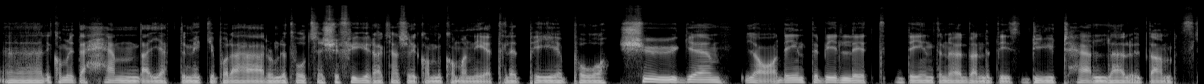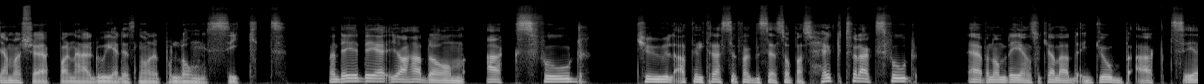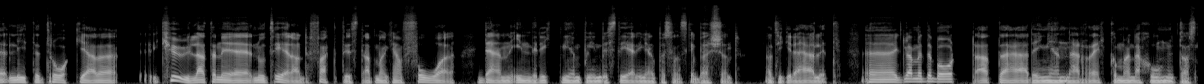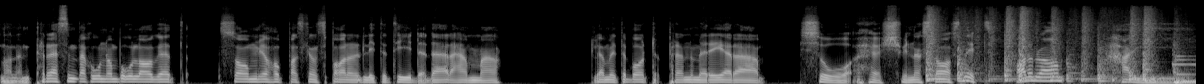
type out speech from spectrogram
Eh, det kommer inte hända jättemycket på det här. Under 2024 kanske det kommer komma ner till ett P på 20. Ja, det är inte billigt. Det är inte nödvändigtvis dyrt heller, utan ska man köpa den här då är det snarare på lång sikt. Men det är det jag hade om Axfood. Kul att intresset faktiskt är så pass högt för Axfood. Även om det är en så kallad gubbaktie, lite tråkigare. Kul att den är noterad faktiskt, att man kan få den inriktningen på investeringar på svenska börsen. Jag tycker det är härligt. Eh, glöm inte bort att det här är ingen rekommendation utan snarare en presentation om bolaget som jag hoppas kan spara lite tid där hemma. Glöm inte bort prenumerera så hörs vi nästa avsnitt. Ha det bra. Hej!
